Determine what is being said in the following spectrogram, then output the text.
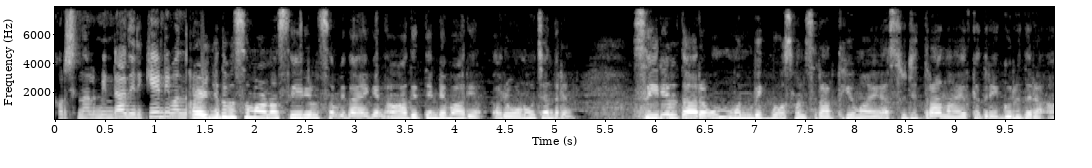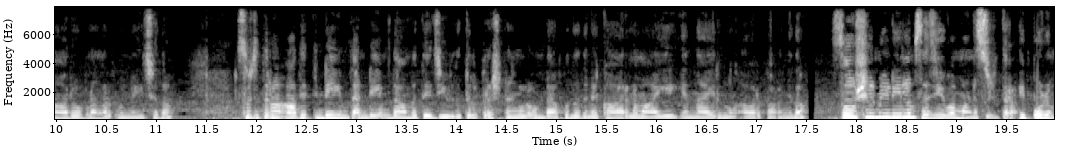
കുറച്ചുനാൾ മിണ്ടാതിരിക്കേണ്ടി വന്നു. കഴിഞ്ഞ ദിവസമാണ് സീരിയൽ സംവിധായകൻ ആദിത്യന്റെ ഭാര്യ രോണു ചന്ദ്രൻ സീരിയൽ താരവും മുൻ ബിഗ് ബോസ് മത്സരാർത്ഥിയുമായ സുചിത്ര നായർക്കെതിരെ ഗുരുതര ആരോപണങ്ങൾ ഉന്നയിച്ചത്. സുചിത്ര ആദിത്യന്റെയും തന്റെയും ദാമ്പത്യ ജീവിതത്തിൽ പ്രശ്നങ്ങൾ ഉണ്ടാക്കുന്നതിന് കാരണമായി എന്നായിരുന്നു അവർ പറഞ്ഞത്. സോഷ്യൽ മീഡിയയിലും സജീവമാണ് സുചിത്ര. ഇപ്പോഴും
